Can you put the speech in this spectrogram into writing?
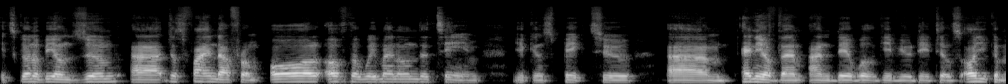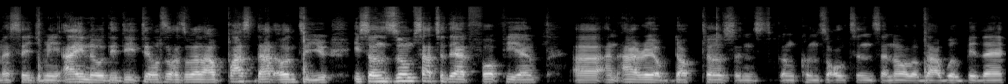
It's going to be on Zoom. Uh, just find out from all of the women on the team. You can speak to um, any of them and they will give you details. Or you can message me. I know the details as well. I'll pass that on to you. It's on Zoom Saturday at 4 p.m. Uh, an array of doctors and, and consultants and all of that will be there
